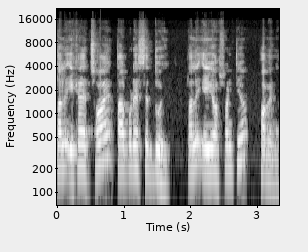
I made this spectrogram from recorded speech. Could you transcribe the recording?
তাহলে এখানে ছয়, তারপরে এসে দুই। তাহলে এই অপশানটিও হবে না।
